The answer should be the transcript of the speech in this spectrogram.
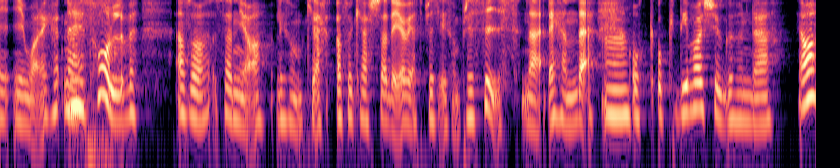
i, i år. Nej, 12. Alltså, sen jag liksom kra, alltså, kraschade. Jag vet precis, liksom, precis när det hände. Och, och det var Ja,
